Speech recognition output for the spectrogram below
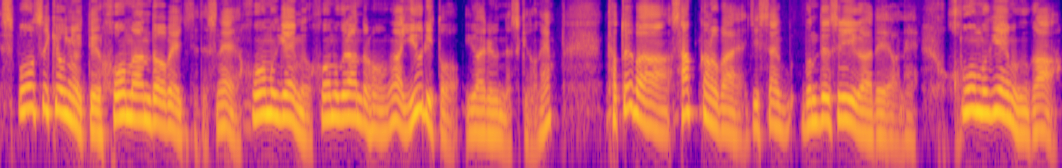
スポーツ競技においてホームアンドアウェイでですねホームゲームホームグラウンドの方が有利と言われるんですけどね例えばサッカーの場合実際ブンデスリーガではねホームゲームが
